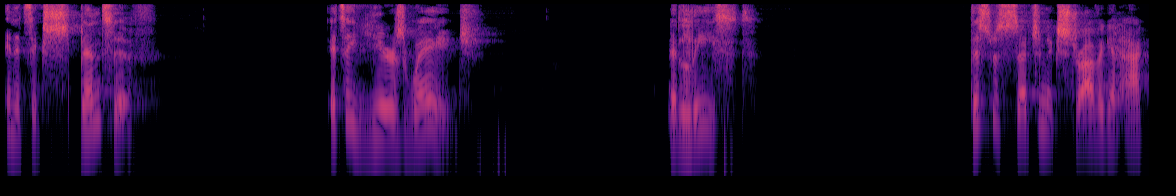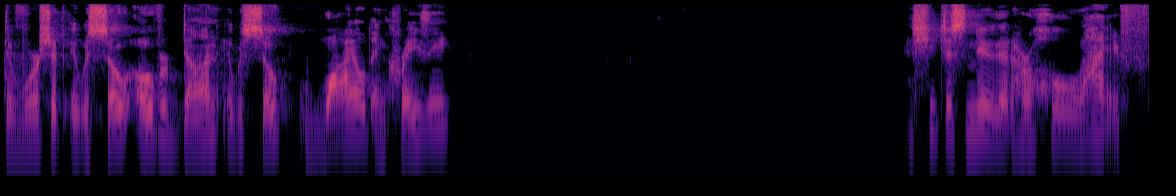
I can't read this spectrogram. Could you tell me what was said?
and it's expensive. It's a year's wage, at least. This was such an extravagant act of worship. It was so overdone. It was so wild and crazy. And she just knew that her whole life,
